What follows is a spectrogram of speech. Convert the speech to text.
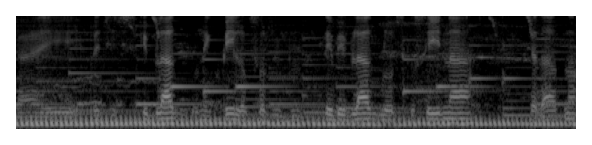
kay Princess Ski Vlog, Unig P, TV Vlog, Lourdes Kusina, shout out no.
